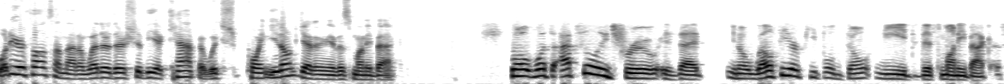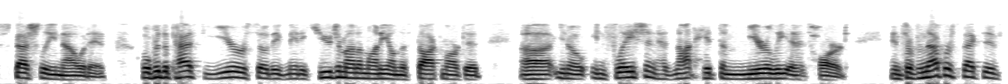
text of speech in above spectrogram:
What are your thoughts on that, and whether there should be a cap at which point you don't get any of this money back? Well, what's absolutely true is that you know wealthier people don't need this money back, especially nowadays. Over the past year or so, they've made a huge amount of money on the stock market uh, you know, inflation has not hit them nearly as hard. And so from that perspective,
